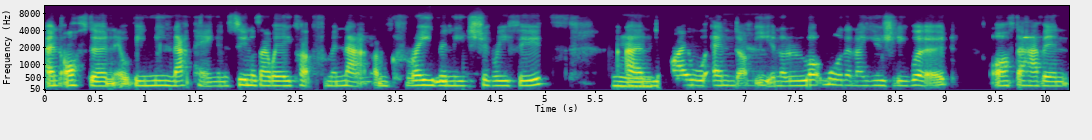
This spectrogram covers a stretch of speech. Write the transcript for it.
and often it will be me napping and as soon as i wake up from a nap i'm craving these sugary foods mm. and I will end up eating a lot more than I usually would after having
